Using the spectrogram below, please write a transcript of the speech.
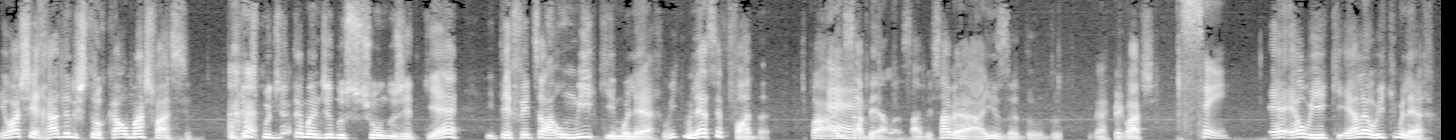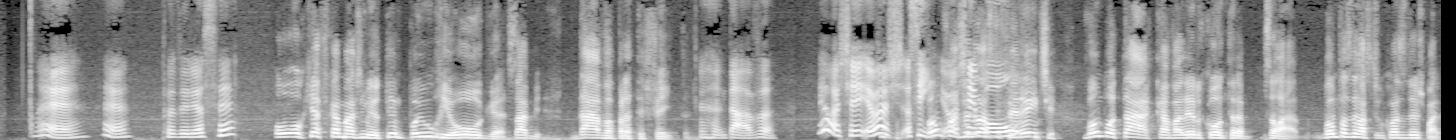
Eu acho errado eles trocar o mais fácil. Porque eles podiam ter mantido o Shun do jeito que é e ter feito, sei lá, um Wiki mulher. Um Wiki mulher ia ser foda. Tipo a, É. Isabela, sabe? Sabe a Isa do, do RP Guacha? Sei. É, é o Wiki, ela é o Wiki mulher. É, é. Poderia ser. Ou, ou quer ficar mais no meio tempo, põe um Ryoga, sabe? Dava pra ter feito. Dava. Eu achei, eu achei, assim, Vamos eu fazer um negócio bom. diferente? Vamos botar Cavaleiro contra, sei lá, vamos fazer um negócio, quase deu espalha.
